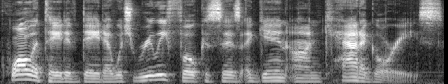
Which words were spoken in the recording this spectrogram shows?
Qualitative data, which really focuses, again, on categories.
